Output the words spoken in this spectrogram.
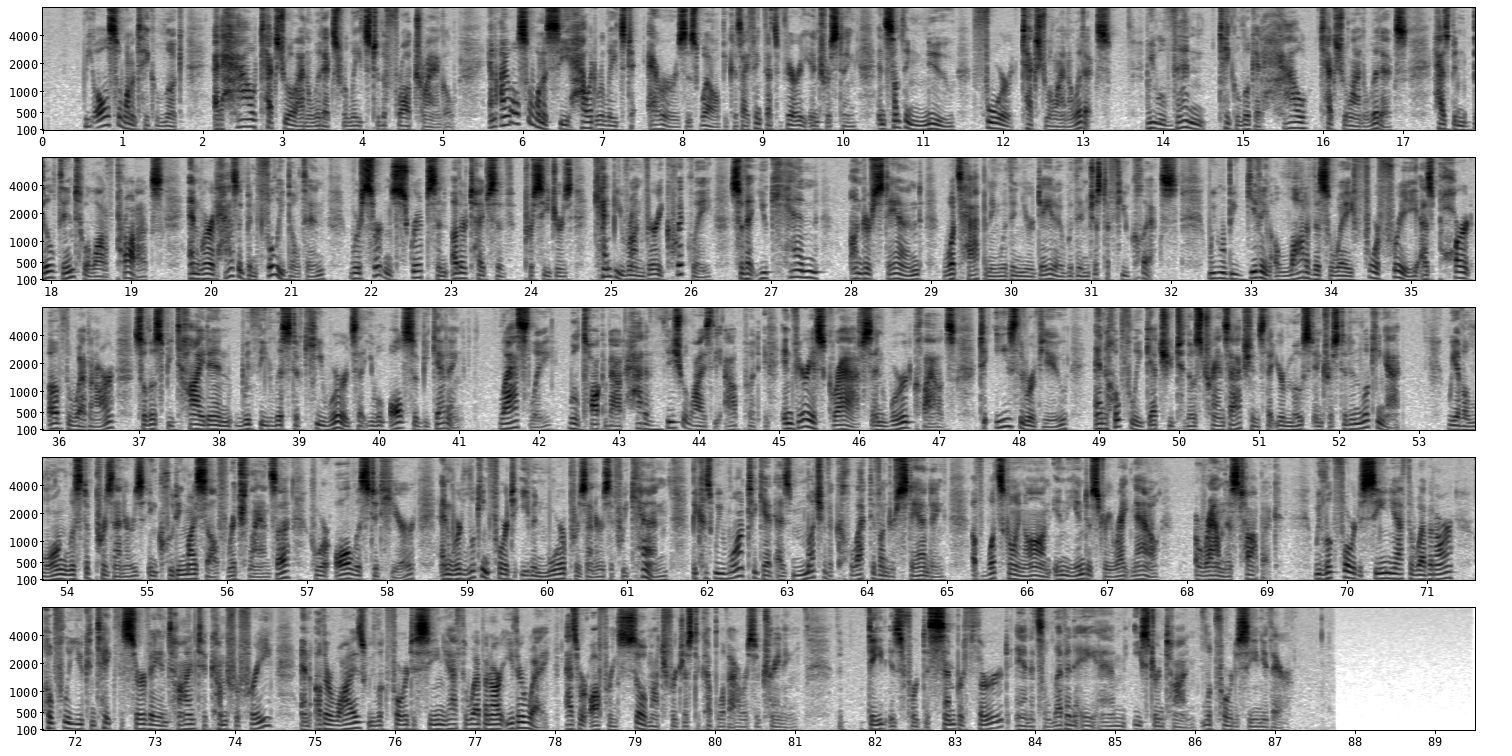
We also want to take a look at how textual analytics relates to the fraud triangle. And I also want to see how it relates to errors as well, because I think that's very interesting and something new for textual analytics. We will then take a look at how textual analytics has been built into a lot of products and where it hasn't been fully built in, where certain scripts and other types of procedures can be run very quickly so that you can understand what's happening within your data within just a few clicks. We will be giving a lot of this away for free as part of the webinar, so this will be tied in with the list of keywords that you will also be getting. Lastly, we'll talk about how to visualize the output in various graphs and word clouds to ease the review and hopefully get you to those transactions that you're most interested in looking at. We have a long list of presenters, including myself, Rich Lanza, who are all listed here, and we're looking forward to even more presenters if we can, because we want to get as much of a collective understanding of what's going on in the industry right now around this topic. We look forward to seeing you at the webinar. Hopefully you can take the survey in time to come for free, and otherwise we look forward to seeing you at the webinar either way, as we're offering so much for just a couple of hours of training. The date is for December 3rd, and it's 11 a.m. Eastern Time. Look forward to seeing you there.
